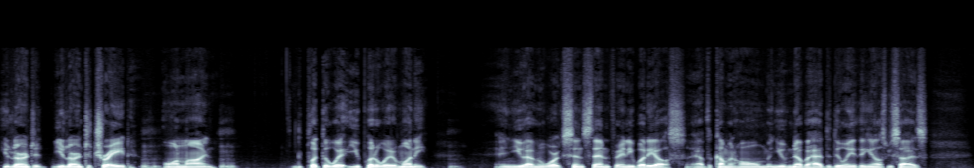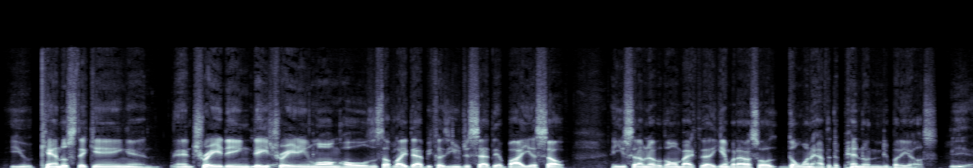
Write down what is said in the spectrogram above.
You learn to you learn to trade online. Mhm. You put the way you put away the money, and you haven't worked since then for anybody else after coming home, and you've never had to do anything else besides you candlesticking and and trading, day trading, long holes and stuff like that because you just sat there by yourself and you said I'm never going back to that again. But I also don't want to have to depend on anybody else. Yeah.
